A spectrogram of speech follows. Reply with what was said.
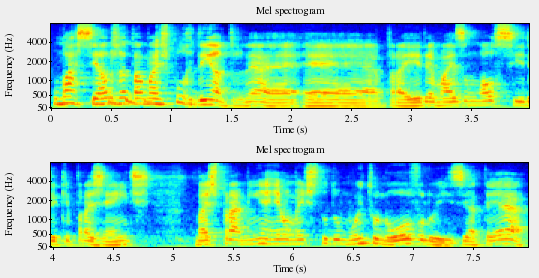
O Marcelo já está mais por dentro, né? É, é para ele é mais um auxílio aqui para gente. Mas para mim é realmente tudo muito novo, Luiz, e até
